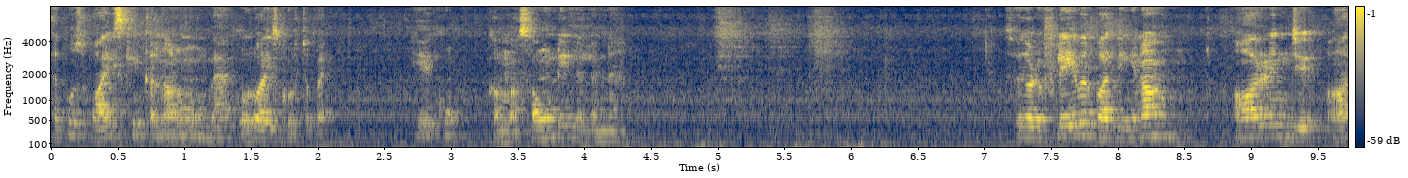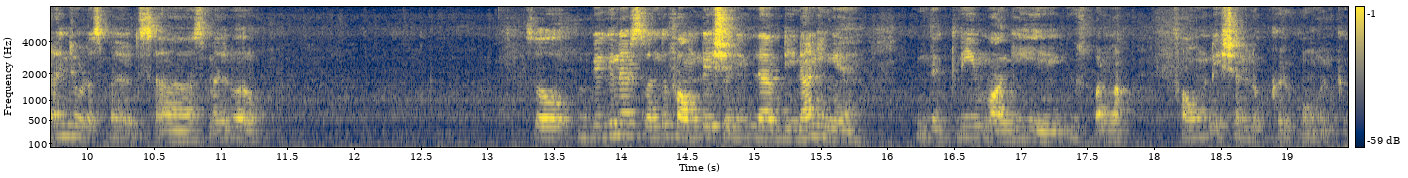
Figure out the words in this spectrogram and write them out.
சப்போஸ் வாய்ஸ் கேட்கலனாலும் பேக் ஒரு வாய்ஸ் கொடுத்துப்பேன். கேட்கும் கம்மா சவுண்டே இல்லைல்லண்ணே. ஸோ இதோட ஃப்ளேவர் பார்த்தீங்கன்னா ஆரஞ்சு ஆரஞ்சோட ஸ்மெல் ஸ்மெல் வரும். ஸோ பிகினர்ஸ் வந்து ஃபவுண்டேஷன் இல்லை அப்படின்னா நீங்கள் இந்த க்ரீம் வாங்கி யூஸ் பண்ணலாம். ஃபவுண்டேஷன் லுக் இருக்கும் உங்களுக்கு.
